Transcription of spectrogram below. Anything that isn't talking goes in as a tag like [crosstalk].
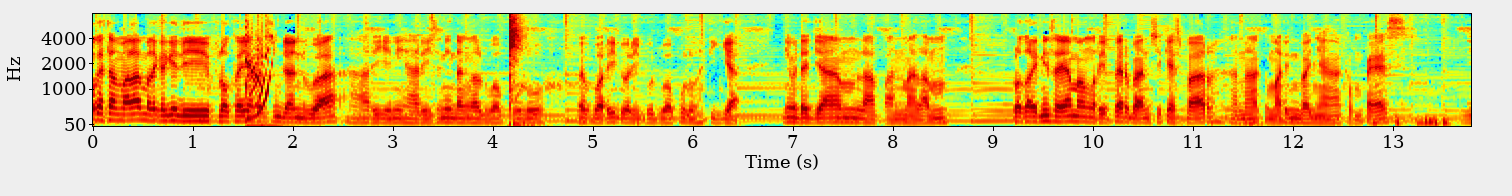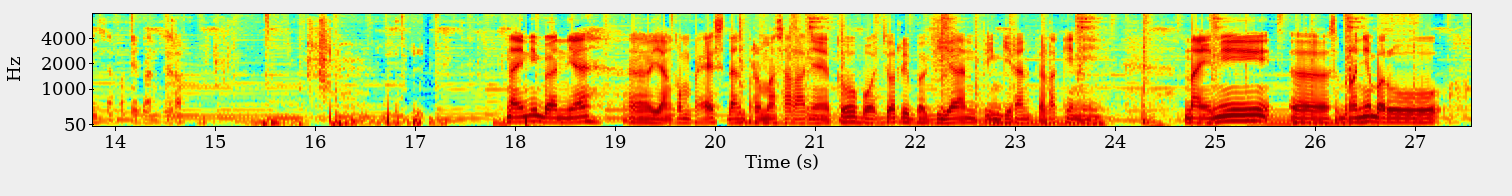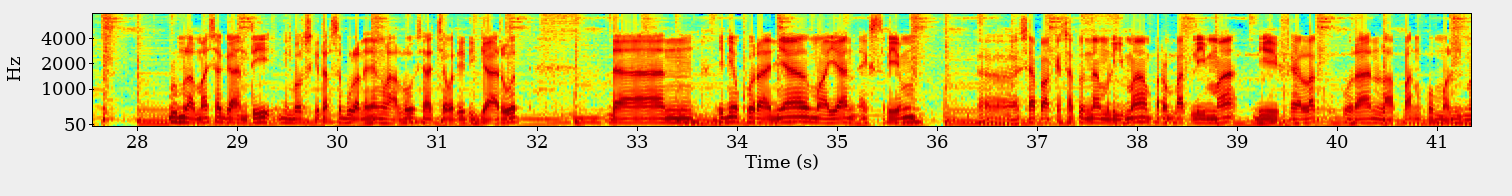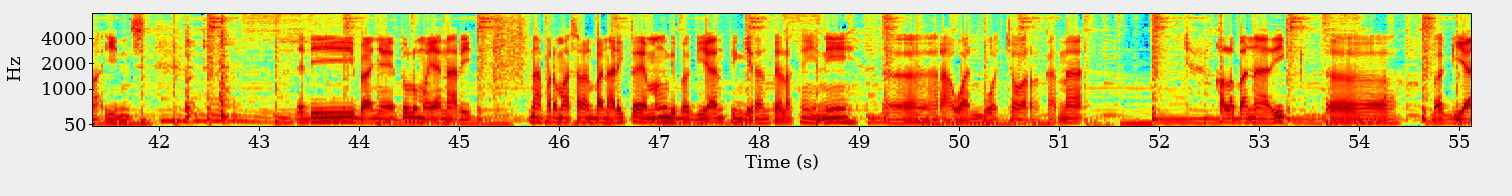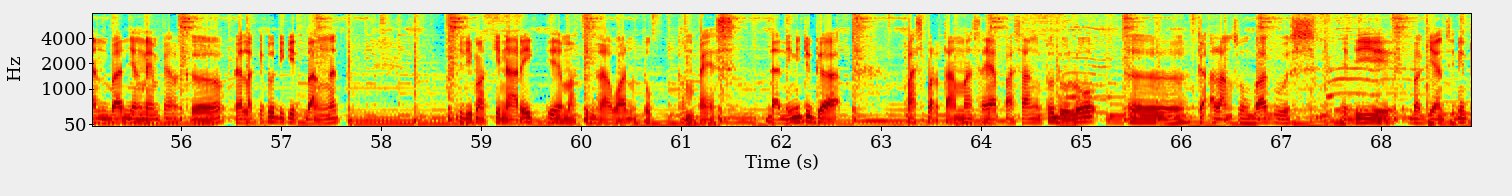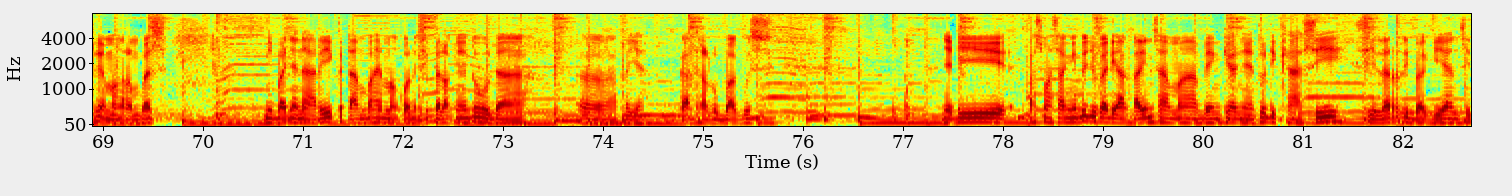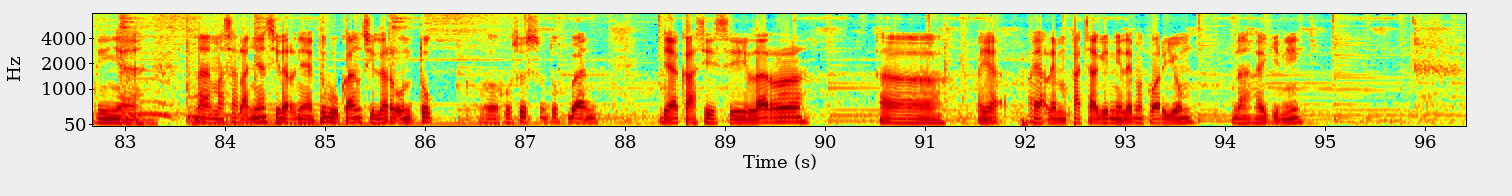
Oke selamat malam. Balik lagi di vlog saya 92 Hari ini hari Senin tanggal 20 Februari 2023 Ini udah jam 8 malam. Vlog kali ini saya mau nge-repair ban si Casper Karena kemarin banyak kempes. Ini saya pakai ban serep Nah ini bannya eh, yang kempes dan permasalahannya itu bocor di bagian pinggiran velg ini. Nah ini eh, sebenarnya baru belum lama saya ganti ini baru sekitar sebulan yang lalu saya COD di Garut. Dan ini ukurannya lumayan ekstrim. Uh, saya pakai 165 per 45 di velg ukuran 8,5 inch. Jadi banyak itu lumayan narik. Nah permasalahan ban narik itu emang di bagian pinggiran velgnya ini uh, rawan bocor. Karena kalau ban narik uh, bagian ban yang nempel ke velg itu dikit banget jadi makin narik dia makin rawan untuk kempes. Dan ini juga pas pertama saya pasang tuh dulu eh, gak langsung bagus. Jadi bagian sini tuh emang rembes. Ini banyak narik ketambah emang kondisi pelaknya itu udah eh, apa ya gak terlalu bagus. Jadi pas masang itu juga diakalin sama bengkelnya itu dikasih sealer di bagian sininya. Nah masalahnya sealernya itu bukan sealer untuk uh, khusus untuk ban dia kasih sealer uh, kayak kayak lem kaca gini lem akuarium. Nah kayak gini.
